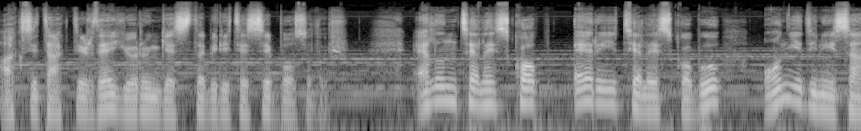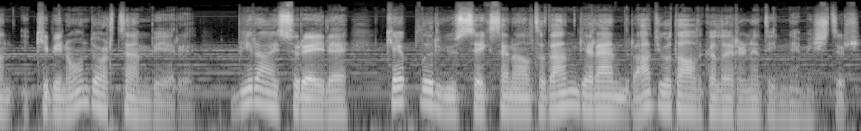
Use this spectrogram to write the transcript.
Aksi takdirde yörünge stabilitesi bozulur. Allen Teleskop, ERI teleskobu 17 Nisan 2014'ten beri bir ay süreyle Kepler 186'dan gelen radyo dalgalarını dinlemiştir.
